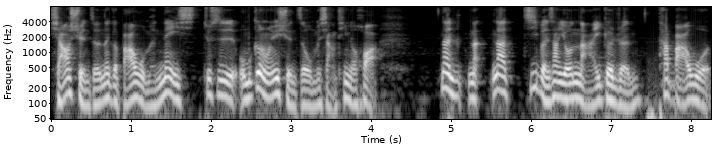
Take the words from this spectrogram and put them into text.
想要选择那个把我们内心，就是我们更容易选择我们想听的话。那那那基本上有哪一个人，他把我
